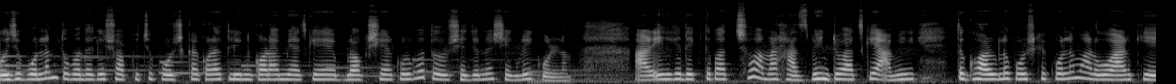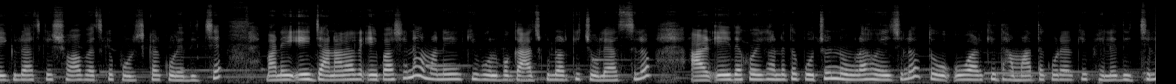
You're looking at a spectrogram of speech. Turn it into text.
ওই যে বললাম, তোমাদেরকে সব কিছু পরিষ্কার করা ক্লিন করা, আমি আজকে ব্লগ শেয়ার করব। তো সেজন্য সেগুলোই করলাম। আর এদিকে দেখতে পাচ্ছ আমার হাজবেন্ডও আজকে আমি তো ঘরগুলো পরিষ্কার করলাম আর ও আর কি এইগুলো আজকে সব আজকে পরিষ্কার করে দিচ্ছে। মানে এই জানালার এই পাশে না মানে কি বলব গাছগুলো আর কি চলে আসছিল। আর এই দেখো এখানে তো প্রচুর নোংরা হয়েছিল। তো ও আর কি ধামাতে করে আর কি ফেলে দিচ্ছিল।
